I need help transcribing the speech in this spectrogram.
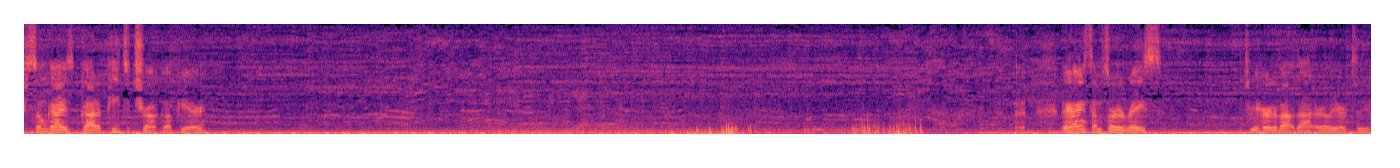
Some guy's got a pizza truck up here. They're having some sort of race, which we heard about that earlier too.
